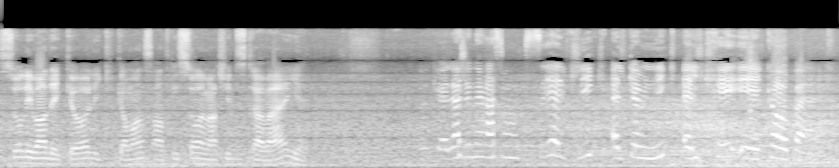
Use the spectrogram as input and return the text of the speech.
sur les bancs d'école et qui commencent à entrer sur le marché du travail. Donc, la génération C, elle clique, elle communique, elle crée et elle coopère.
